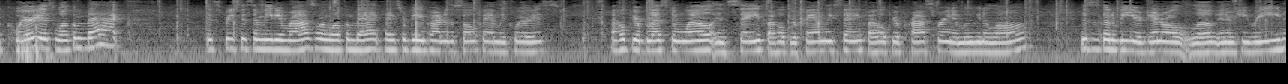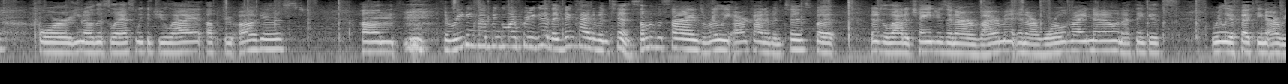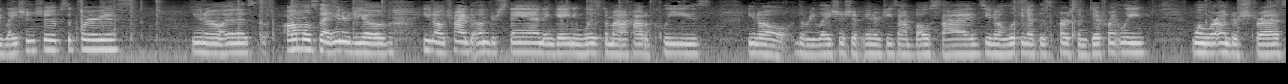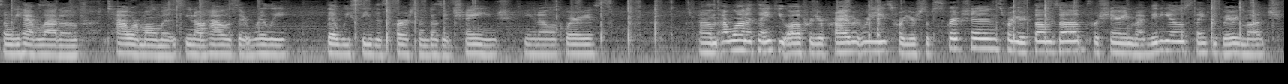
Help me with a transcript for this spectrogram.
Aquarius, welcome back. It's Priestess and Medium Rosalind. Welcome back. Thanks for being part of the Soul Family, Aquarius. I hope you're blessed and well and safe. I hope your family's safe. I hope you're prospering and moving along. This is going to be your general love energy read for, you know, this last week of July up through August. Um, the readings have been going pretty good. They've been kind of intense. Some of the signs really are kind of intense, but there's a lot of changes in our environment, in our world right now, and I think it's really affecting our relationships, Aquarius. You know, and it's almost that energy of, you know, trying to understand and gaining wisdom on how to please, you know, the relationship energies on both sides, you know, looking at this person differently when we're under stress and we have a lot of tower moments, you know, how is it really that we see this person? Does it change, you know, Aquarius? Um, I want to thank you all for your private reads, for your subscriptions, for your thumbs up, for sharing my videos. Thank you very much.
